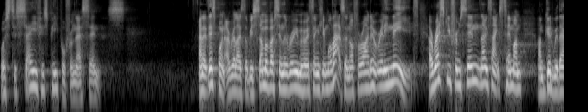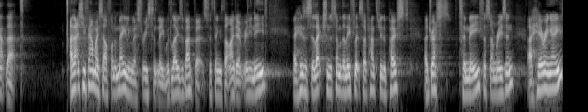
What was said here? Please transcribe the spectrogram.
was to save his people from their sins. And at this point, I realize there'll be some of us in the room who are thinking, well, that's an offer I don't really need. A rescue from sin? No thanks, Tim. I'm, I'm good without that. I've actually found myself on a mailing list recently with loads of adverts for things that I don't really need. Uh, here's a selection of some of the leaflets I've had through the post addressed to me for some reason a hearing aid,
